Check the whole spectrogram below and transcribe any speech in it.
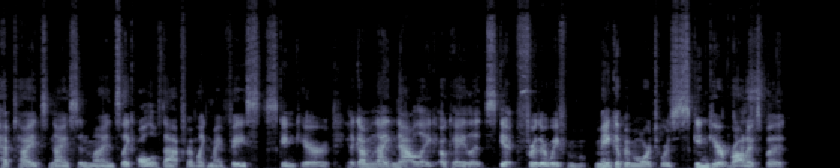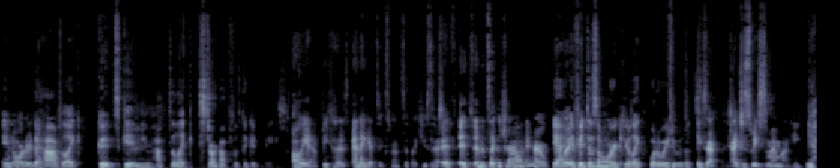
peptides, niacinamides, like all of that for like my face skincare. Like I'm like now like okay, let's get further away from makeup and more towards skincare products. But in order to have like good skin, you have to like start off with the good base. Oh yeah, because and it gets expensive, like you said. It's- It's, it's and it's like a trial and error. Yeah, Like, if it doesn't work, you're like, what do I do with this? exactly, I just wasted my money. Yeah.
